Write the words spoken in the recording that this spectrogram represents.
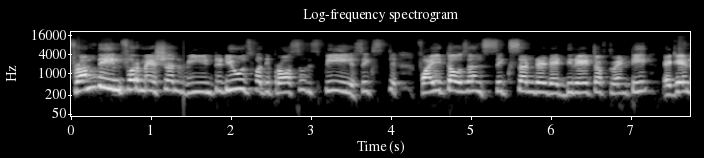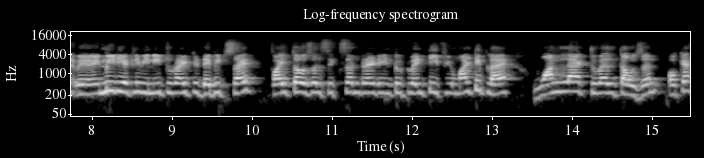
From the information we introduce for the process P 6 5600 at the rate of 20. Again, immediately we need to write the debit side 5600 into 20. If you multiply, 1 lakh 12,000. Okay.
